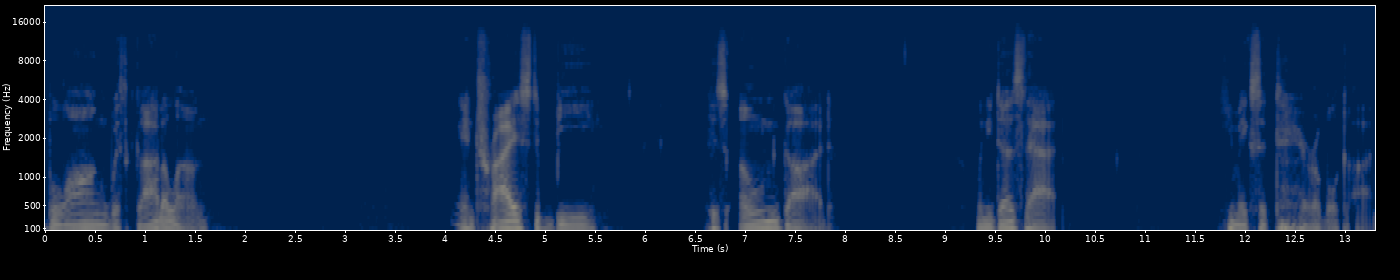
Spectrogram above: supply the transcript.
belong with God alone, and tries to be his own God, when he does that, he makes a terrible God.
